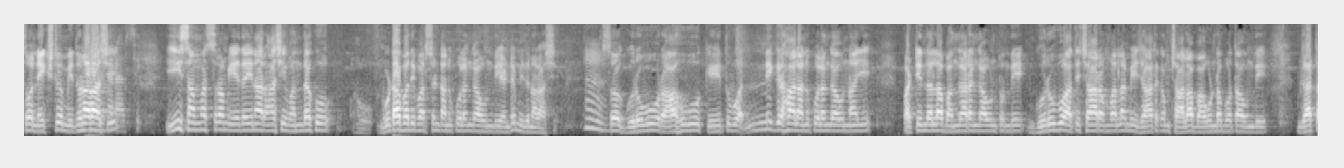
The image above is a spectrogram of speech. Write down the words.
సో నెక్స్ట్ మిథున రాశి. ఈ సంవత్సరం ఏదైనా రాశి వందకు నూట పది పర్సెంట్ అనుకూలంగా ఉంది అంటే మిథున రాశి. సో గురువు రాహువు కేతువు అన్ని గ్రహాలు అనుకూలంగా ఉన్నాయి. పట్టిందల్లా బంగారంగా ఉంటుంది. గురువు అతిచారం వల్ల మీ జాతకం చాలా బాగుండబోతా ఉంది. గత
